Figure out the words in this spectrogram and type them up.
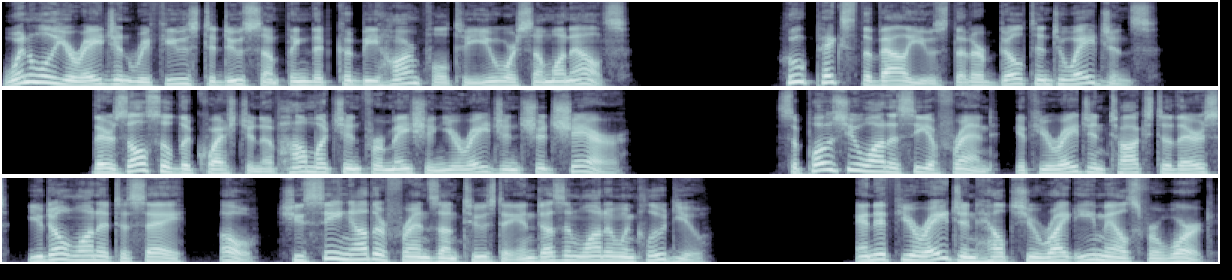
When will your agent refuse to do something that could be harmful to you or someone else? Who picks the values that are built into agents? There's also the question of how much information your agent should share. Suppose you want to see a friend, if your agent talks to theirs, you don't want it to say, Oh, she's seeing other friends on Tuesday and doesn't want to include you. And if your agent helps you write emails for work,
